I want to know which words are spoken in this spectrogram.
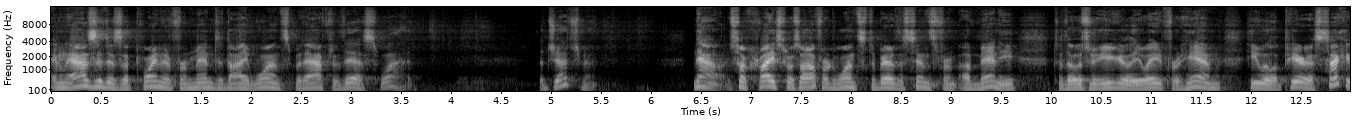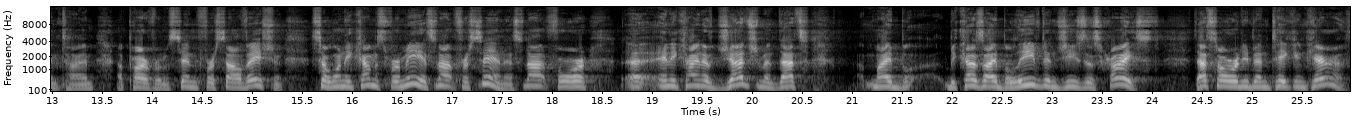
And as it is appointed for men to die once, but after this, what? The judgment. Now, so Christ was offered once to bear the sins from, of many. To those who eagerly wait for him, he will appear a second time apart from sin for salvation. So when he comes for me, it's not for sin. It's not for uh, any kind of judgment. That's my because I believed in Jesus Christ. That's already been taken care of.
